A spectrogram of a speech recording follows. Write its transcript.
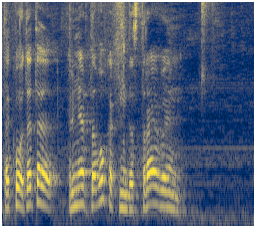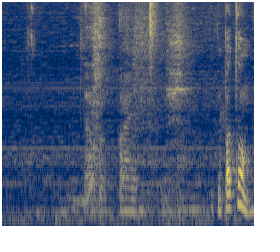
Так вот, это пример того, как мы достраиваем Да, тут правильно. потом.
